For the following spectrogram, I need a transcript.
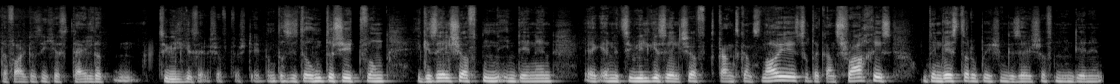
der Fall, dass sich als Teil der Zivilgesellschaft versteht. Und das ist der Unterschied von Gesellschaften, in denen eine Zivilgesellschaft ganz, ganz neu ist oder ganz schwach ist und den westeuropäischen Gesellschaften, in denen,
